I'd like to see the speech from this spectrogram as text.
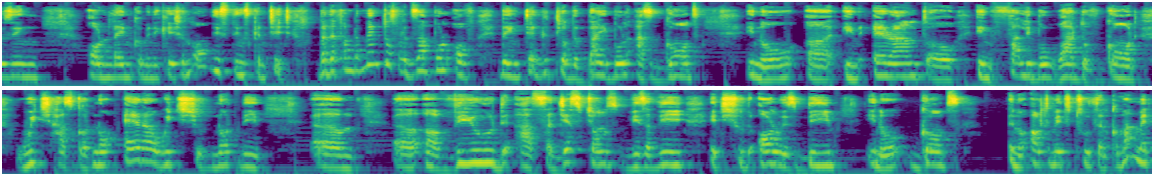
using online communication. All these things can change. But the fundamentals for example of the integrity of the bible as god's you know uh, inerrant or infallible word of god which has got no error which should not be um, uh, uh, viewed as suggestions vis-a-vis it should always be you know god's you know ultimate truth and commandment.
